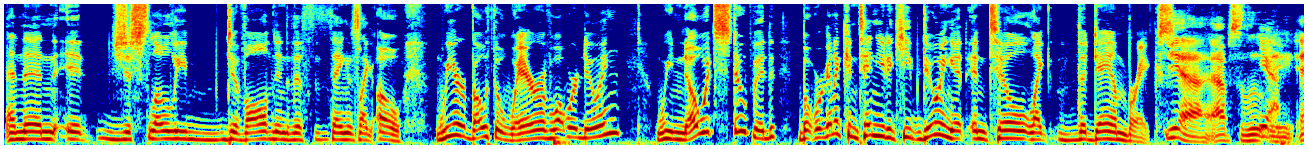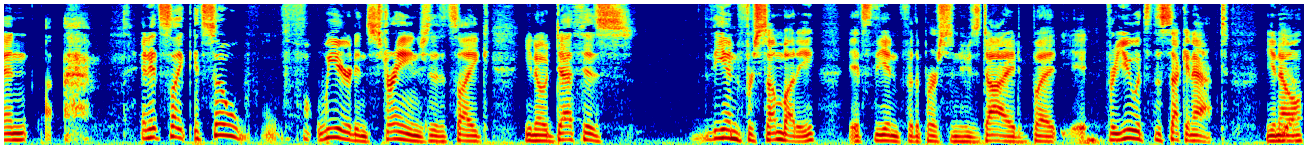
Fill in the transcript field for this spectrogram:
And then it just slowly devolved into the th- thing. It's like, oh, we are both aware of what we're doing. We know it's stupid, but we're going to continue to keep doing it until like the dam breaks. Yeah, absolutely. Yeah. And uh, and it's like it's so f- weird and strange that it's like you know death is the end for somebody. It's the end for the person who's died, but it, for you, it's the second act. You know,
